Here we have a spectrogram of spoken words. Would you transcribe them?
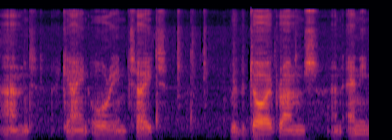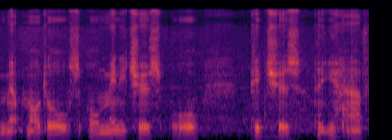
and again orientate with the diagrams and any models or miniatures or pictures that you have.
